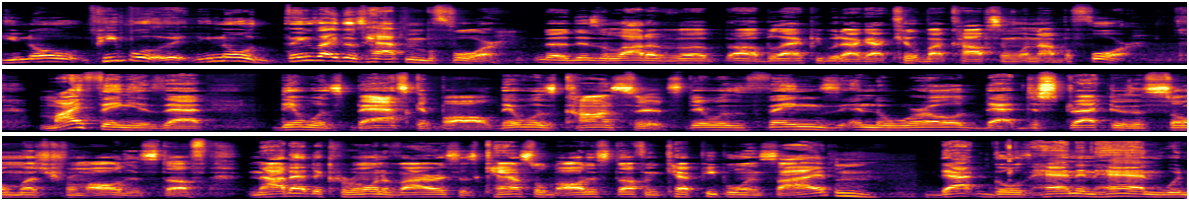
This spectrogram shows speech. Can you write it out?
you know, people, you know, things like this happened before. There's a lot of uh, uh, black people that got killed by cops and whatnot before. My thing is that there was basketball, there was concerts, there was things in the world that distracted us so much from all this stuff. Now that the coronavirus has canceled all this stuff and kept people inside, that goes hand in hand with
